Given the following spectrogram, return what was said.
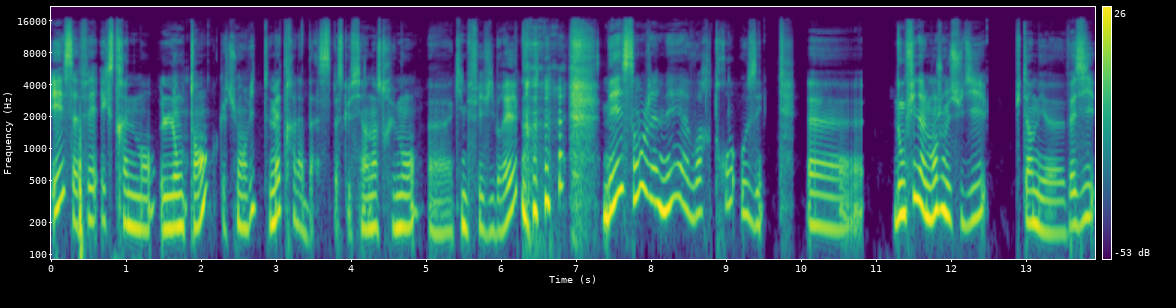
Et ça fait extrêmement longtemps que tu as envie de te mettre à la basse, parce que c'est un instrument euh, qui me fait vibrer, mais sans jamais avoir trop osé. Euh, donc finalement, je me suis dit, putain, mais euh, vas-y,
